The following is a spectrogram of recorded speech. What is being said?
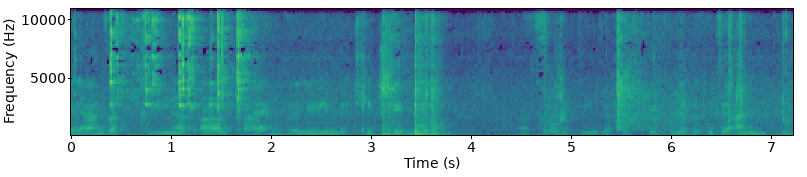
Hands are clean at all times when you're in the kitchen. Uh, some things you definitely put your hand into.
